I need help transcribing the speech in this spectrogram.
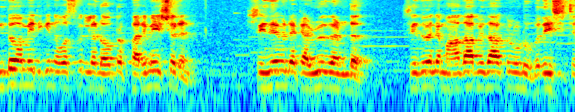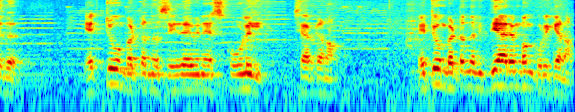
ഇൻഡോ അമേരിക്കൻ ഹോസ്പിറ്റലിലെ ഡോക്ടർ പരമേശ്വരൻ ശ്രീദേവിന്റെ കഴിവ് കണ്ട് ശ്രീദേവിന്റെ മാതാപിതാക്കളോട് ഉപദേശിച്ചത് ഏറ്റവും പെട്ടെന്ന് ശ്രീദേവിനെ സ്കൂളിൽ ചേർക്കണം. ഏറ്റവും പെട്ടെന്ന് വിദ്യാരംഭം കുറിക്കണം.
